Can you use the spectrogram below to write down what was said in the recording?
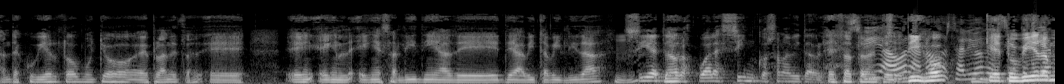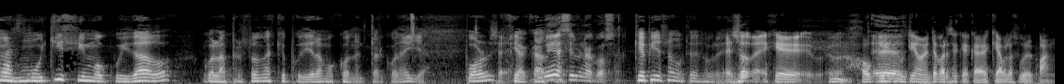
han descubierto muchos eh, planetas eh, en, en, en esa línea de, de habitabilidad, Siete, No. de los cuales cinco son habitables. Exactamente. Sí, ahora, Dijo que tuviéramos tierras, muchísimo cuidado con las personas que pudiéramos conectar con ellas. Por Sí. si acaso. Te voy a decir una cosa. ¿Qué piensan ustedes sobre eso? Eso es que eh, Hawking Eh, últimamente parece que cada vez que habla sobre el pan.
